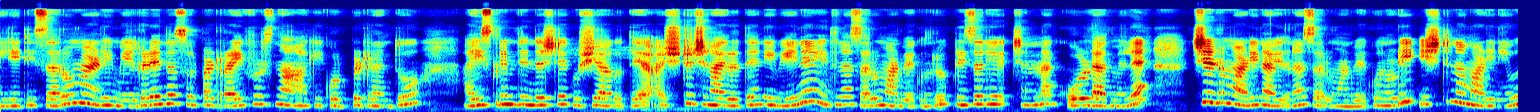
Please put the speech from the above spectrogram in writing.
ಈ ರೀತಿ ಸರ್ವ್ ಮಾಡಿ ಮೇಲ್ಗಡೆಯಿಂದ ಸ್ವಲ್ಪ ಡ್ರೈ ಫ್ರೂಟ್ಸ್ನ ಹಾಕಿ ಕೊಟ್ಬಿಟ್ರಂತೂ ಐಸ್ ಕ್ರೀಮ್ ತಿಂದಷ್ಟೇ ಖುಷಿ ಆಗುತ್ತೆ. ಅಷ್ಟು ಚೆನ್ನಾಗಿರುತ್ತೆ. ನೀವೇನೇ ಇದನ್ನು ಸರ್ವ್ ಮಾಡಬೇಕು ಅಂದರೂ ಫ್ರಿಜ್ಜಲ್ಲಿ ಚೆನ್ನಾಗಿ ಕೋಲ್ಡ್ ಆದಮೇಲೆ ಚಿಲ್ಡ್ ಮಾಡಿ ನಾವು ಇದನ್ನು ಸರ್ವ್ ಮಾಡಬೇಕು. ನೋಡಿ, ಇಷ್ಟನ್ನ ಮಾಡಿ ನೀವು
